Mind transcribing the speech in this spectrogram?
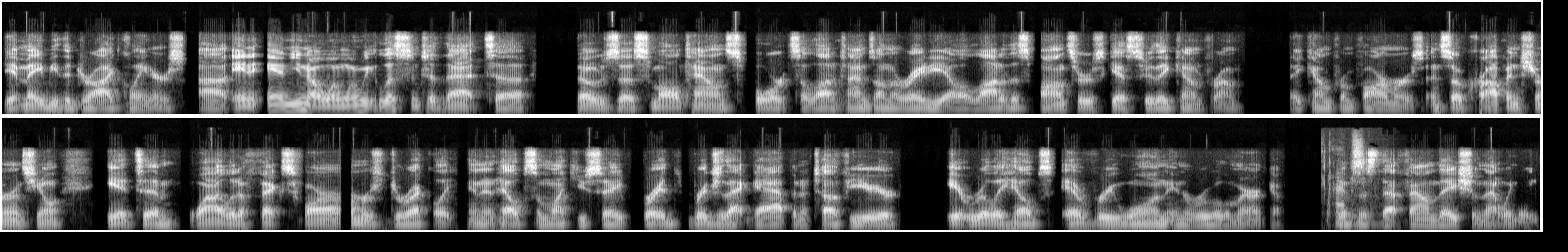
It may be the dry cleaners. Uh, and, and, you know, when, when we listen to that, uh, those uh, small town sports a lot of times on the radio. A lot of the sponsors, guess who they come from? They come from farmers. And so crop insurance, you know, it um, while it affects farmers directly and it helps them, like you say, bridge, bridge that gap in a tough year, it really helps everyone in rural America. Absolutely. Gives us that foundation that we need.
